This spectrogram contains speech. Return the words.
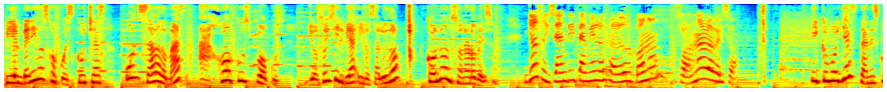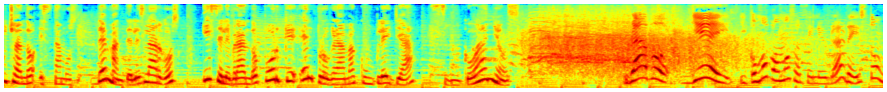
Bienvenidos Joco Escuchas un sábado más a Hocus Pocus. Yo soy Silvia y los saludo con un sonoro beso. Yo soy Sandy y también los saludo con un sonoro beso. Y como ya están escuchando, estamos de manteles largos y celebrando porque el programa cumple ya 5 años. ¡Bravo! ¡Yay! ¿Y cómo vamos a celebrar esto?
